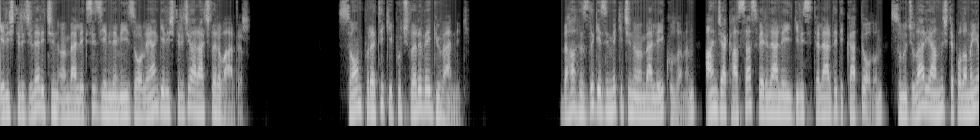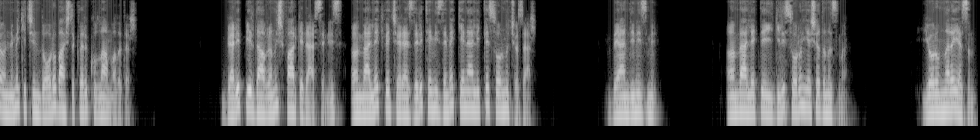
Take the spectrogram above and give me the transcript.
Geliştiriciler için önbelleksiz yenilemeyi zorlayan geliştirici araçları vardır. Son pratik ipuçları ve güvenlik. Daha hızlı gezinmek için önbelleği kullanın, ancak hassas verilerle ilgili sitelerde dikkatli olun, sunucular yanlış depolamayı önlemek için doğru başlıkları kullanmalıdır. Garip bir davranış fark ederseniz, önbellek ve çerezleri temizlemek genellikle sorunu çözer. Beğendiniz mi? Önbellekle ilgili sorun yaşadınız mı? Yorumlara yazın.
